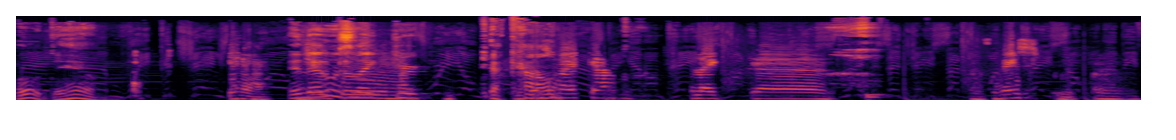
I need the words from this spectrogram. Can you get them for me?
Oh damn! Yeah. And that was like your account. my account, like, uh, this, um,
